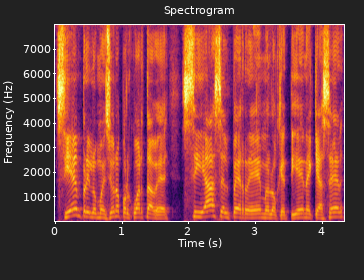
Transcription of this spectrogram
Siempre, y lo menciono por cuarta vez, si hace el PRM lo que tiene que hacer,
